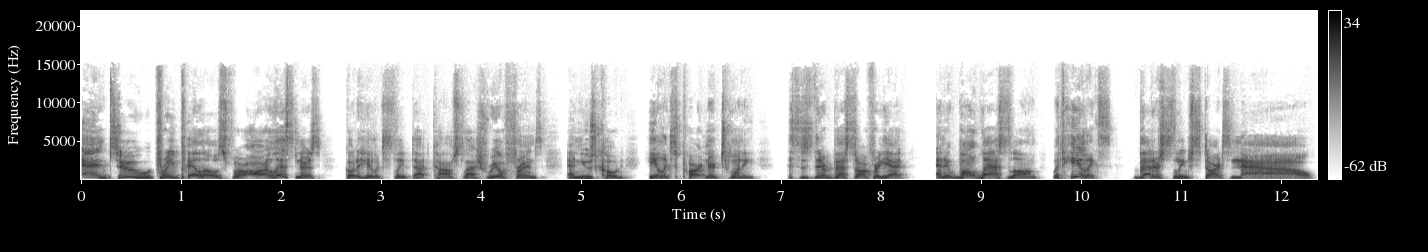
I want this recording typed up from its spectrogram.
and two free pillows for our listeners. Go to helixsleep.com slash realfriends and use code HelixPartner20. This is their best offer yet, and it won't last long. With Helix, better sleep starts now.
